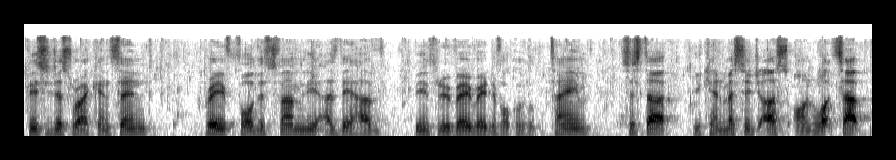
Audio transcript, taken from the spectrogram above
Please suggest where I can send. Pray for this family as they have been through a very, very difficult time. Sister, you can message us on WhatsApp.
